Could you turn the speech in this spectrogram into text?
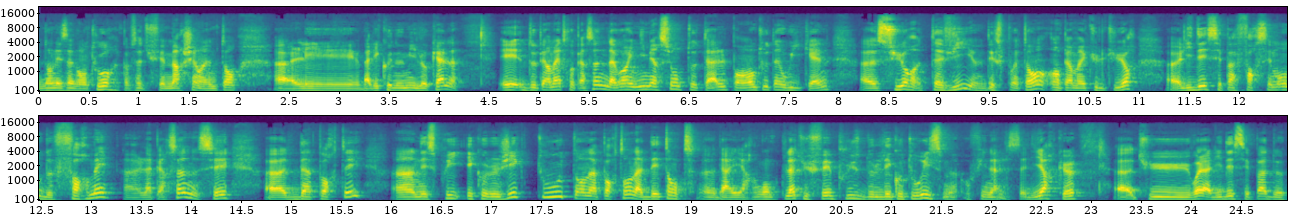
dans les alentours, comme ça tu fais marcher en même temps bah, l'économie locale et de permettre aux personnes d'avoir une immersion totale pendant tout un week-end euh, sur ta vie d'exploitant en permaculture. Euh, l'idée c'est pas forcément de former euh, la personne, c'est d'apporter un esprit écologique tout en apportant la détente derrière. Donc là tu fais plus de l'écotourisme au final, c'est-à-dire que tu voilà l'idée c'est pas de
